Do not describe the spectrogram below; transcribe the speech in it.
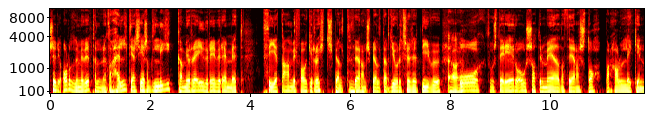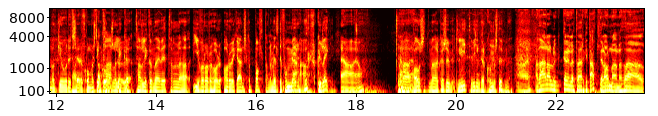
sér í orðum í viðtalinu þá held ég hann sé samt líka mjög reyður yfir einmitt því að Damir fá ekki rautt spjald þegar hann spjaldar Djuric fyrir dífu Mm. Já, já. og þú veist, þeir eru ósáttir með þarna þegar hann stoppar háluleikinn og Djuric er að komast í Hann góða tala líka, stöðu tala líka um það í viðtalinu að Ívar Orri horfi ekki að ennska boltan, hann vildi fá meira hörku í leikin. Já, já, ásett með hversu lítið vikingar komast upp með. En það er alveg greinlegt að það er ekki allir ánægð með það að,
